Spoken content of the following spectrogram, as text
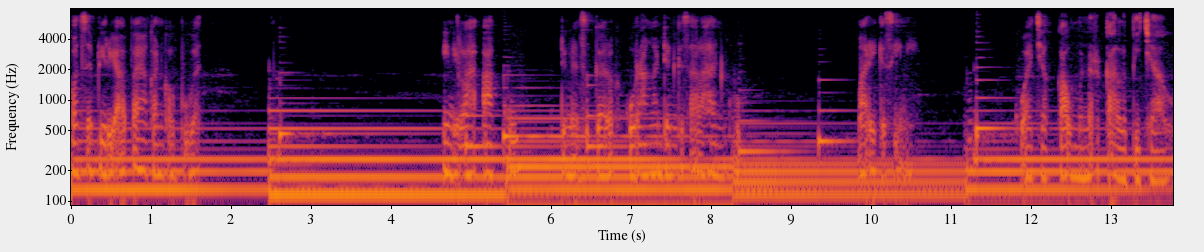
konsep diri apa yang akan kau buat. Ke sini. Ku ajak kau menerka lebih jauh.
